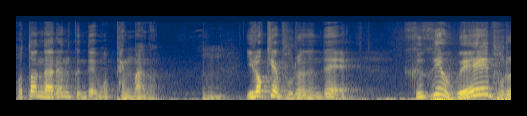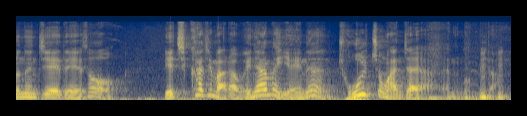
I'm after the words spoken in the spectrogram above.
어떤 날은 근데 뭐 100만 원. 음. 이렇게 부르는데 그게 왜 부르는지에 대해서 예측하지 마라. 왜냐하면 얘는 조울증 환자야라는 겁니다.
